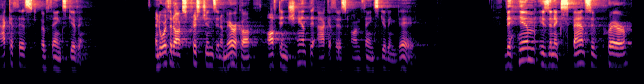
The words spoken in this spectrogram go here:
Akathist of Thanksgiving. And Orthodox Christians in America often chant the Akathist on Thanksgiving Day. The hymn is an expansive prayer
